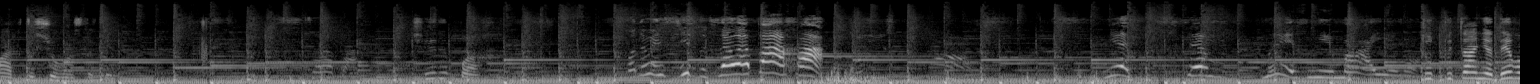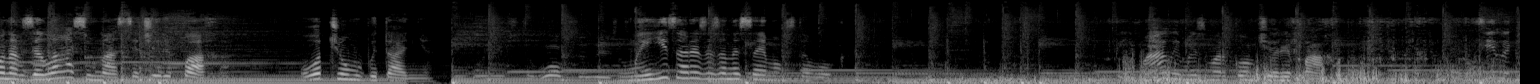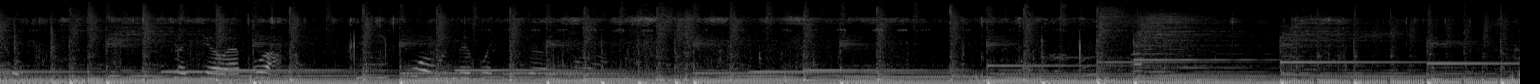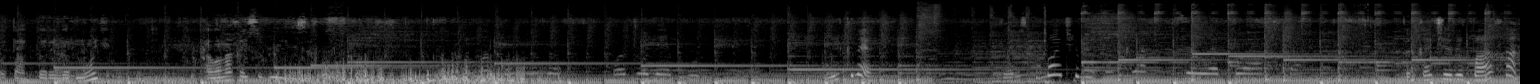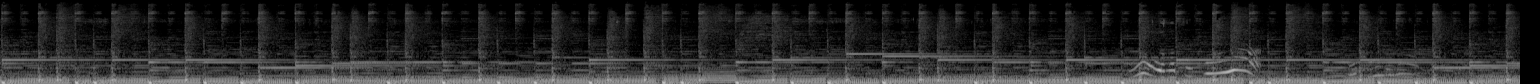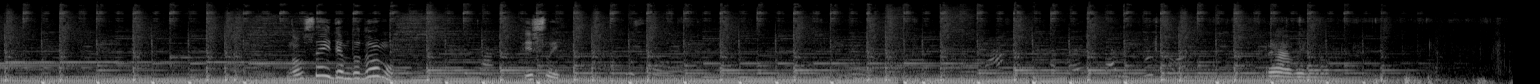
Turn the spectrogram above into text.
Марк, то що у нас таке? Черепаха. Подивись, діду, це лепаха. Ні, це ми знімаємо. Тут питання, де вона взялась у нас, ця черепаха? От в чому питання. Ми її зараз і занесемо в ставок. Піймали ми з Марком черепаху. Отак перевернуть, а вона хай собі лізе. Булькне. Зараз побачимо. Така черепаха. Така черепаха. Ну все, йдемо додому. Пішли. Правильно.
